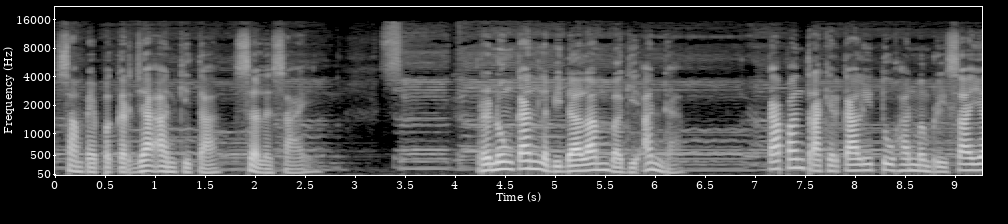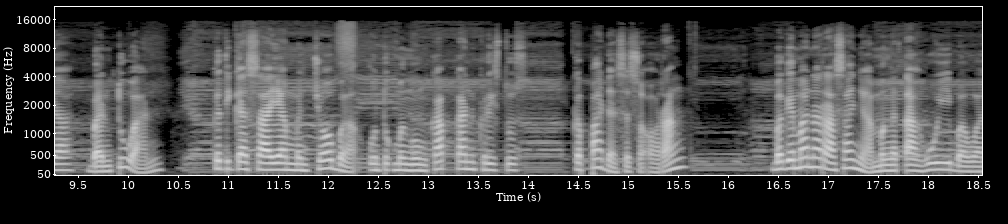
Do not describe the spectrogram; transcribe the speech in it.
sampai pekerjaan kita selesai. Renungkan lebih dalam bagi Anda. Kapan terakhir kali Tuhan memberi saya bantuan ketika saya mencoba untuk mengungkapkan Kristus kepada seseorang? Bagaimana rasanya mengetahui bahwa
